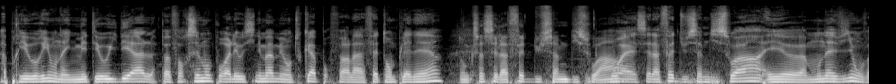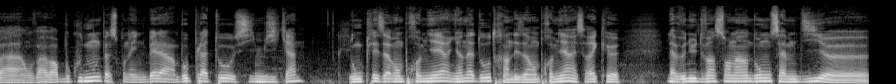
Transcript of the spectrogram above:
a priori on a une météo idéale, pas forcément pour aller au cinéma, mais en tout cas pour faire la fête en plein air. Donc ça, c'est la fête du samedi soir. Ouais, c'est la fête du samedi soir et à mon avis, on va, on va avoir beaucoup de monde parce qu'on a une belle, un beau plateau aussi musical. Donc les avant-premières, il y en a d'autres, hein, des avant-premières, et c'est vrai que la venue de Vincent Lindon samedi euh,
